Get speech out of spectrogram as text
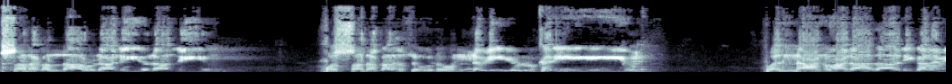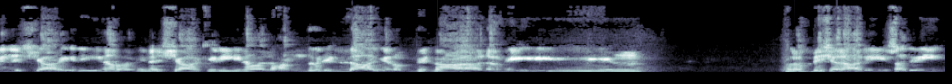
صدق الله العلي العظيم وصدق رسوله النبي الكريم. ونحن على ذلك لمن الشاهدين ومن الشاكرين والحمد لله رب العالمين. رب شرع لي صدري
